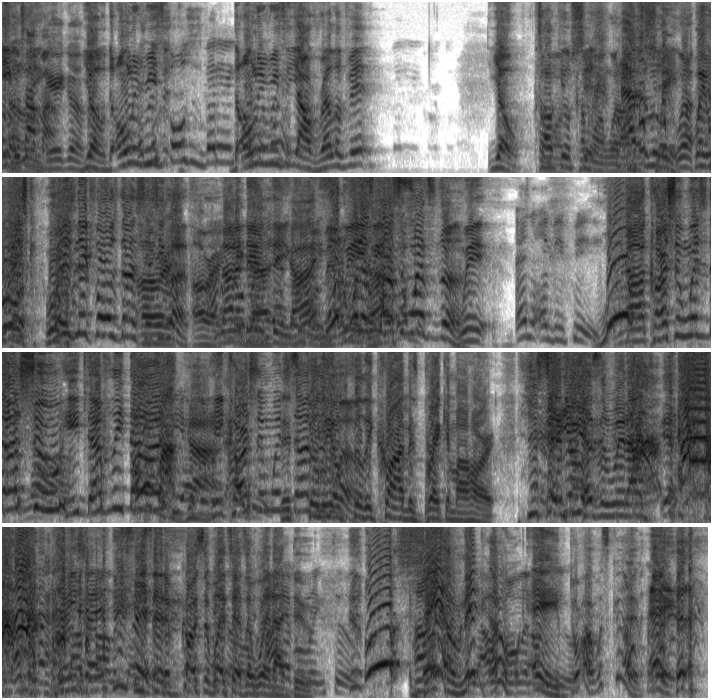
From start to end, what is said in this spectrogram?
Eagles Time out. Here you go. Yo, the only reason Foles is better than the only reason y'all relevant. Yo, Come talk on, your come shit. on, what Absolutely. shit. Wait, what, whoa, what has Nick Foles done since All he left? all right. Not a damn Guys, thing. Come guys. on, What, man. what has We- Carson Wentz done? we- and the MVP. Nah, Carson Wentz does too. He definitely does. Oh my God. He Carson Wentz This does Philly on. Oh, Philly crime is breaking my heart. You said if he has a win, I. What he say? he said if Carson Wentz has a win, I I do. ring. Damn, Nick. Yeah, I was Oh, hey. Dora, what's good? Hey,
